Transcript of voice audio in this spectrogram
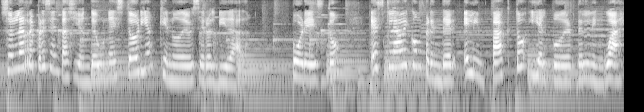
son la representación de una historia que no debe ser olvidada. Por esto, es clave comprender el impacto y el poder del lenguaje,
